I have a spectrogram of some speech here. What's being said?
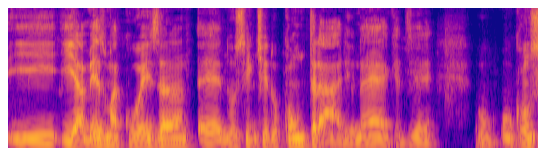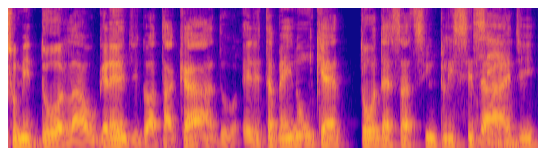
e, e a mesma coisa é, no sentido contrário, né? Quer dizer, o, o consumidor lá, o grande do atacado, ele também não quer toda essa simplicidade.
